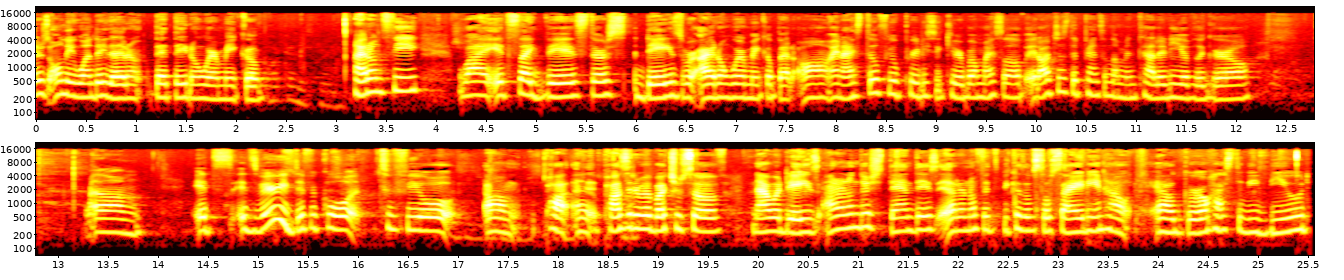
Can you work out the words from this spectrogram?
there's only one day that don't, that they don't wear makeup. I don't see why it's like this. There's days where I don't wear makeup at all, and I still feel pretty secure about myself. It all just depends on the mentality of the girl. Um, it's it's very difficult to feel um, po- uh, positive about yourself nowadays. I don't understand this. I don't know if it's because of society and how a girl has to be viewed,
